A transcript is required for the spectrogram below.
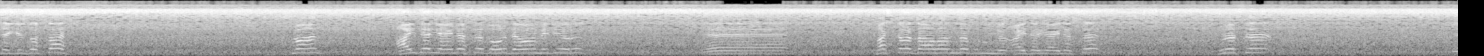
sevgili dostlar. Şu an Ayder Yaylası'na doğru devam ediyoruz. Ee, Kaşgar Dağları'nda bulunuyor Ayder Yaylası. Burası e,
